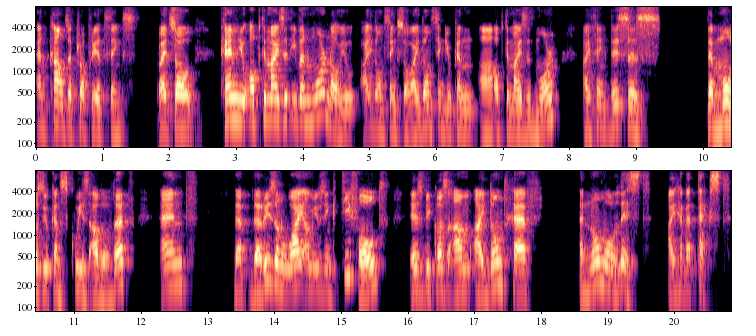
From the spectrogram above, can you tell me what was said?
and counts appropriate things, right? So can you optimize it even more? No, you. I don't think so. I don't think you can uh, optimize it more. I think this is the most you can squeeze out of that. And the, the reason why I'm using tfold is because um, I don't have a normal list. I have a text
